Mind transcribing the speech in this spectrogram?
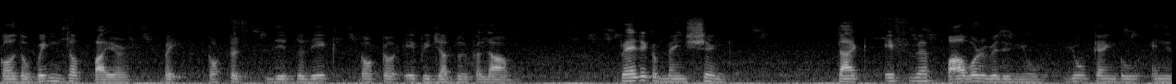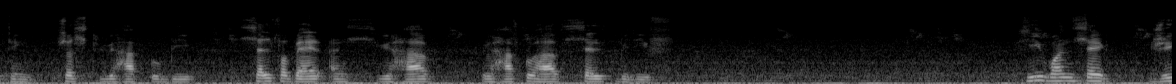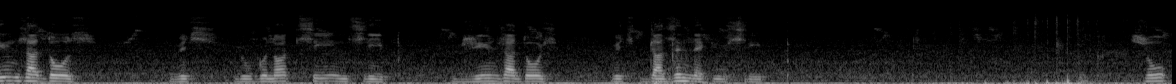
called The Wings of Fire by Dr. the, the late Dr. APJ Abdul Kalam, where it mentioned that if you have power within you, you can do anything. Just you have to be self-aware and you have you have to have self-belief. He once said, "Dreams are those which you do not see in sleep. Dreams are those which doesn't let you sleep." So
